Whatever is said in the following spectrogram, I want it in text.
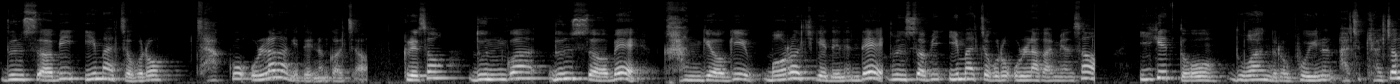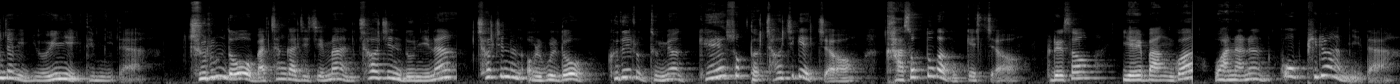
눈썹이 이마 쪽으로 자꾸 올라가게 되는 거죠. 그래서 눈과 눈썹의 간격이 멀어지게 되는데 눈썹이 이마 쪽으로 올라가면서 이게 또 노안으로 보이는 아주 결정적인 요인이 됩니다. 주름도 마찬가지지만 처진 눈이나 처지는 얼굴도 그대로 두면 계속 더 처지겠죠. 가속도가 붙겠죠. 그래서 예방과 완화는 꼭 필요합니다.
